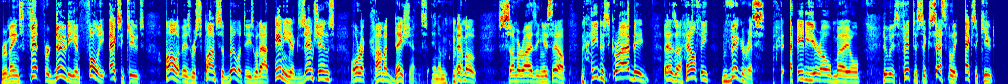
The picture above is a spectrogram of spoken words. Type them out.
remains fit for duty and fully executes all of his responsibilities without any exemptions or accommodations. In a memo summarizing himself. He described him as a healthy, vigorous 80 year old male who is fit to successfully execute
